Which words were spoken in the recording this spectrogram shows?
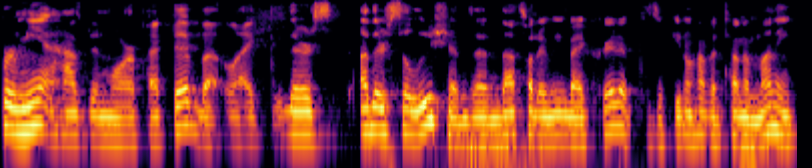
for me it has been more effective but like there's other solutions and that's what i mean by creative because if you don't have a ton of money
